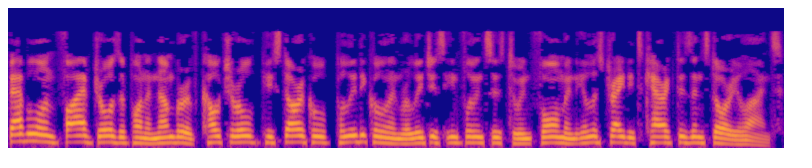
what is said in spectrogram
Babylon 5 draws upon a number of cultural, historical, political and religious influences to inform and illustrate its characters and storylines.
